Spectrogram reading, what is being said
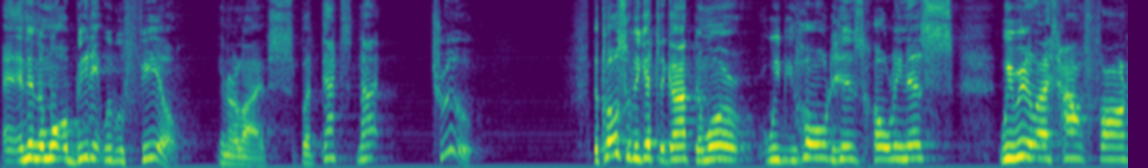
And, and then the more obedient we will feel in our lives. But that's not true. The closer we get to God, the more we behold His holiness, we realize how far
